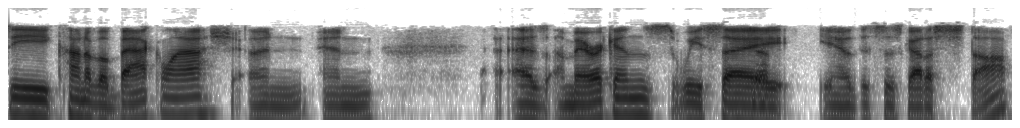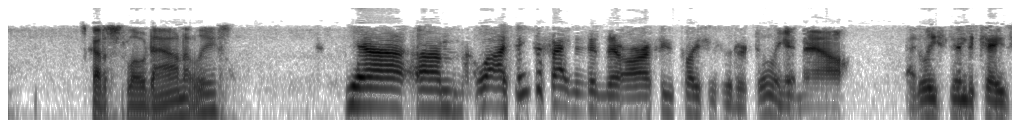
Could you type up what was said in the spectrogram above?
see kind of a backlash and and as Americans we say, you know, this has got to stop? It's got to slow down at least? Yeah, um, well, I think the fact that there are a few places that are doing it now at least indicates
